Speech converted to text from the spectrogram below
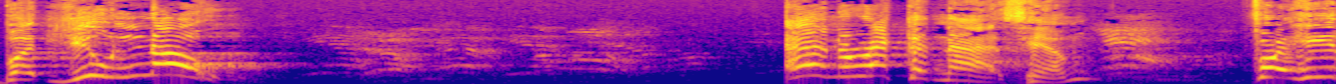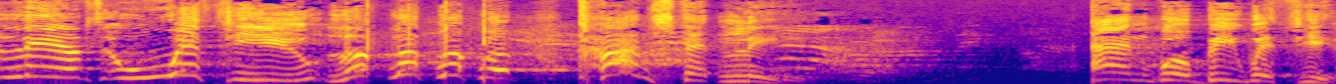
But you know and recognize him, for he lives with you. Look, look, look, look, constantly, and will be with you.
